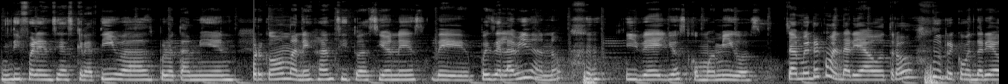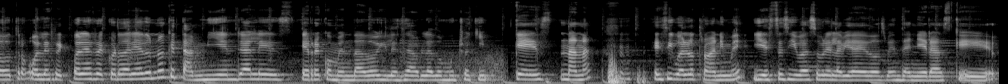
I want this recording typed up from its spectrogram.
diferencias creativas, pero también por cómo manejan situaciones de, pues, de la vida, ¿no? y de ellos como amigos. También recomendaría otro, recomendaría otro, o les, o les recordaría de uno que también ya les he recomendado y les he hablado mucho aquí, que es Nana. es igual otro anime, y este sí va sobre la vida de dos ventañeras que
